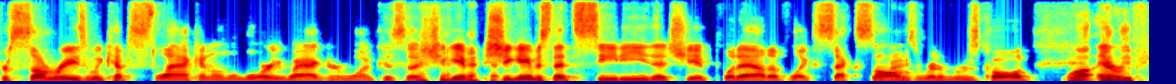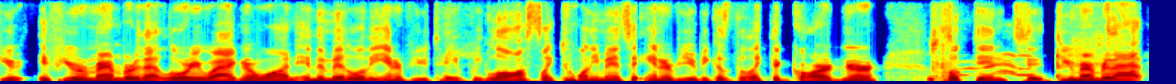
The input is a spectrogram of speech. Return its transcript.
for some reason we kept slacking on the Lori Wagner one because uh, she gave she gave us that CD that she had put out of like sex songs or whatever it was called. Well, and And- if you if you remember that Lori Wagner one in the middle of the interview tape, we lost like 20 minutes of interview because the like the gardener hooked into do you remember that?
